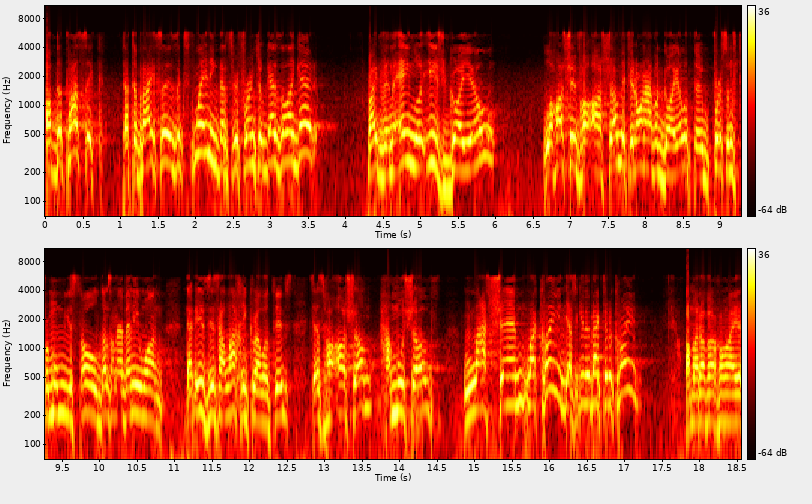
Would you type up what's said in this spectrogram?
of the pasuk that the Braisa is explaining that it's referring to gezel hager, right? Lo ish goyel lahashiv ha'asham. If you don't have a goyel, if the person from whom you stole doesn't have anyone that is his halachic relatives, it says ha'asham hamushav lashem lakoyin. You have to give it back to the koyin. Amar Rava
